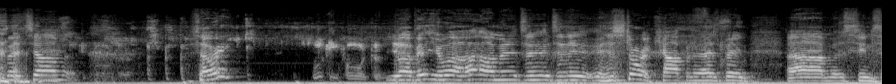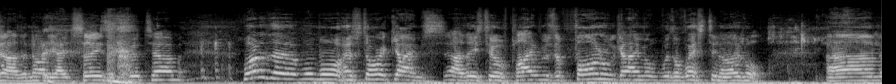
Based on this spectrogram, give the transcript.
But, um, sorry? Looking forward to it. Yeah, I bet you are. I mean, it's a, it's a historic cup and it has been um, since uh, the 98 season. But um, one of the more historic games uh, these two have played was the final game with the Western Oval. Um,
